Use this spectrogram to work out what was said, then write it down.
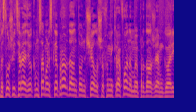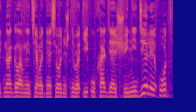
Вы слушаете радио «Комсомольская правда». Антон Челышев у микрофона. Мы продолжаем говорить на главные темы дня сегодняшнего и уходящей недели. От,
